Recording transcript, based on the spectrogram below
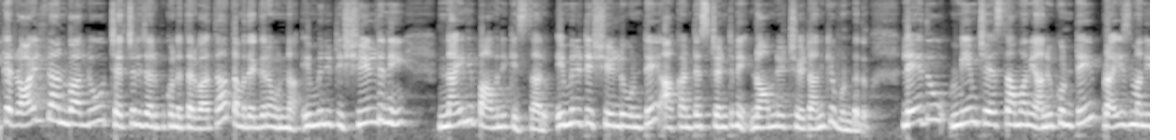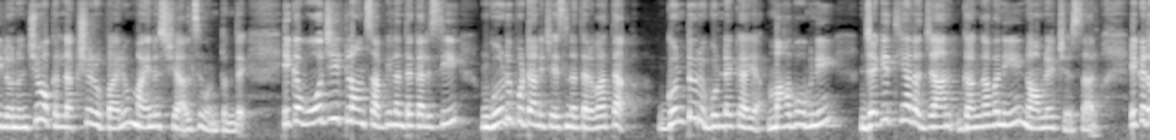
ఇక రాయల్ క్లాన్ వాళ్ళు చర్చలు జరుపుకున్న తర్వాత తమ దగ్గర ఉన్న ఇమ్యూనిటీ షీల్డ్ని నైని పావనికి ఇస్తారు. ఇమ్యూనిటీ షీల్డ్ ఉంటే ఆ కంటెస్టెంట్ని నామినేట్ చేయడానికి ఉండదు. లేదు మేం చేస్తామని అనుకుంటే ప్రైజ్ మనీలో నుంచి ఒక లక్ష రూపాయలు మైనస్ చేయాల్సి ఉంటుంది. ఇక ఓజీ క్లాన్ సభ్యులంతా కలిసి గూడు పుటాని చేసిన తర్వాత గుంటూరు గుండెకాయ మహబూబ్ని జగిత్యాల జాన్ గంగవ్వని నామినేట్ చేశారు. ఇక్కడ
